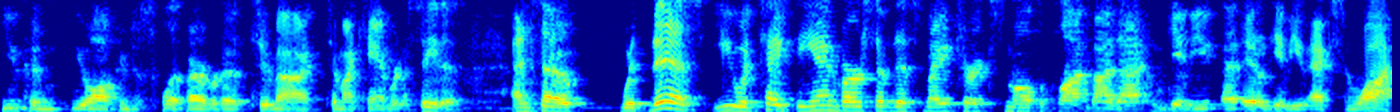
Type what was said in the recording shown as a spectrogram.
You can, you all can just flip over to, to my to my camera to see this. And so with this, you would take the inverse of this matrix, multiply it by that, and give you uh, it'll give you x and y.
